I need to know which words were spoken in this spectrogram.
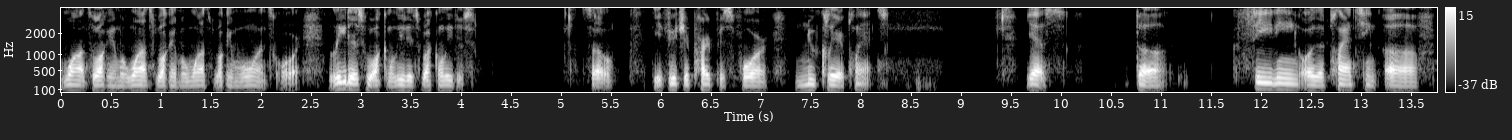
once walking for ones, walking for ones, walking for ones, or leaders walking leaders, walking leaders. So, the future purpose for nuclear plants. Yes, the seeding or the planting of,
